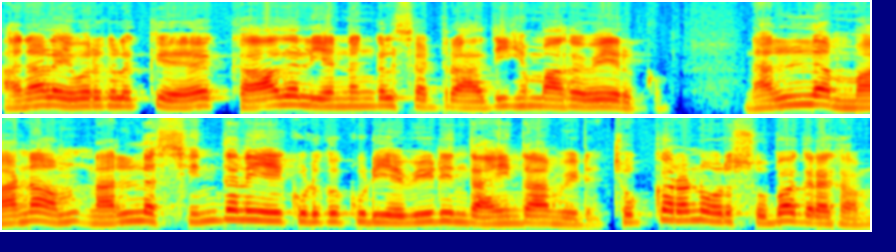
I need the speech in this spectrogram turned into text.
அதனால இவர்களுக்கு காதல் எண்ணங்கள் சற்று அதிகமாகவே இருக்கும். நல்ல மனம் நல்ல சிந்தனையை கொடுக்கக்கூடிய வீடு இந்த ஐந்தாம் வீடு. சுக்கரன் ஒரு சுப கிரகம்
